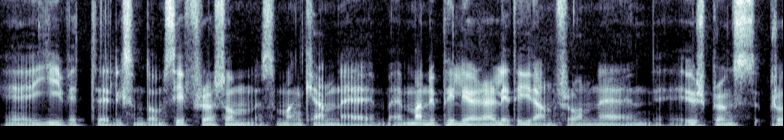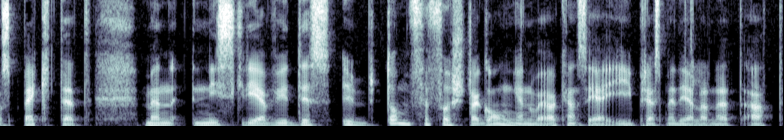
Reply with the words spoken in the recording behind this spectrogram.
eh, givet eh, liksom de siffror som, som man kan eh, manipulera lite grann från eh, ursprungsprospektet. Men ni skrev ju dessutom för första gången, vad jag kan säga i pressmeddelandet, att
